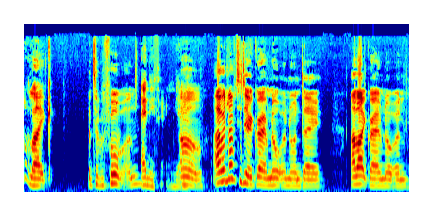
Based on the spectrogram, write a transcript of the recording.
like to perform on. Anything, yeah. Oh, I would love to do a Graham Norton one day. I like Graham Norton.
